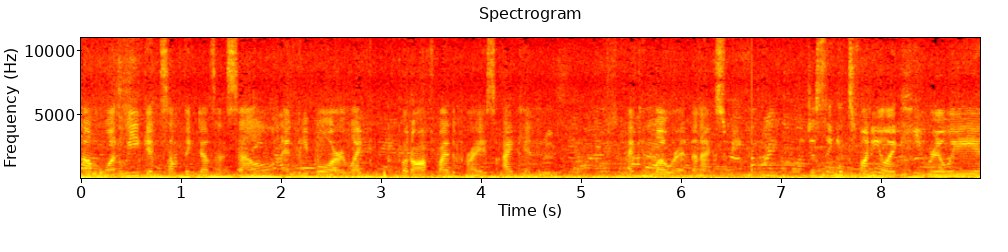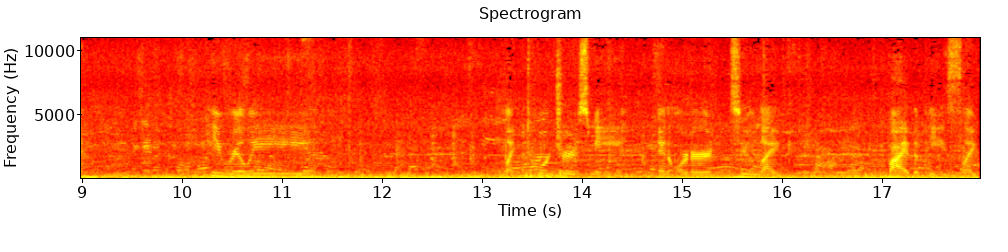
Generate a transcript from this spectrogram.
come one week and something doesn't sell and people are like put off by the price, I can I can lower it the next week. I just think it's funny, like he really he really like tortures me in order to like buy the piece. Like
